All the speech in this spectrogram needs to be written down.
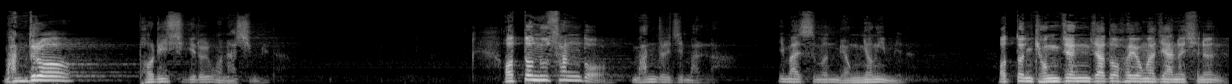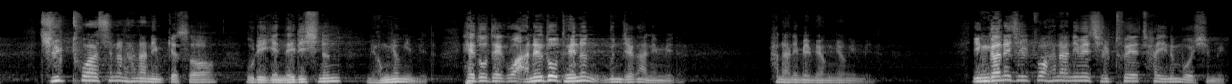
만들어 버리시기를 원하십니다. 어떤 우상도 만들지 말라. 이 말씀은 명령입니다. 어떤 경쟁자도 허용하지 않으시는 질투하시는 하나님께서 우리에게 내리시는 명령입니다. 해도 되고 안 해도 되는 문제가 아닙니다. 하나님의 명령입니다. 인간의 질투와 하나님의 질투의 차이는 무엇입니까?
